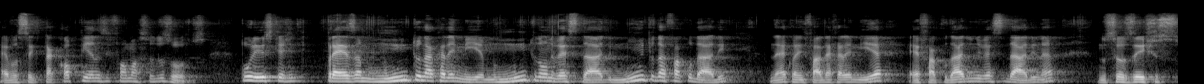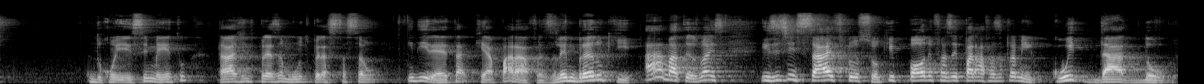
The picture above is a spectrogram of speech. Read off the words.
é você que está copiando as informações dos outros. Por isso que a gente preza muito na academia, muito na universidade, muito na faculdade, né? Quando a gente fala de academia, é faculdade e universidade, né? Nos seus eixos do conhecimento, tá? A gente preza muito pela citação indireta, que é a paráfrase. Lembrando que, ah, Matheus, mas existem sites, professor, que podem fazer paráfrase para mim. Cuidado!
